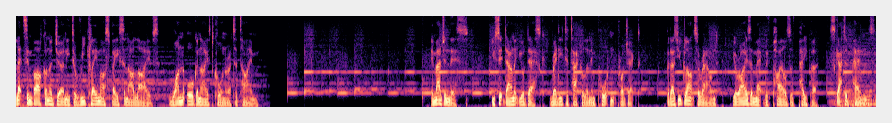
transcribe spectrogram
Let's embark on a journey to reclaim our space and our lives, one organized corner at a time. Imagine this. You sit down at your desk, ready to tackle an important project. But as you glance around, your eyes are met with piles of paper, scattered pens,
